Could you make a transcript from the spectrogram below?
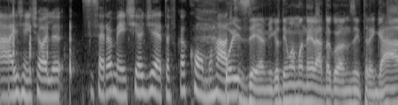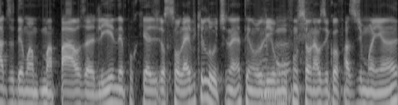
Ai, gente, olha, sinceramente, a dieta fica como, rato? Pois é, amiga, eu dei uma maneirada agora nos entregados, eu dei uma, uma pausa ali, né, porque eu sou leve que lute, né, tenho ali Uhum. um funcionalzinho que eu faço de manhã,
